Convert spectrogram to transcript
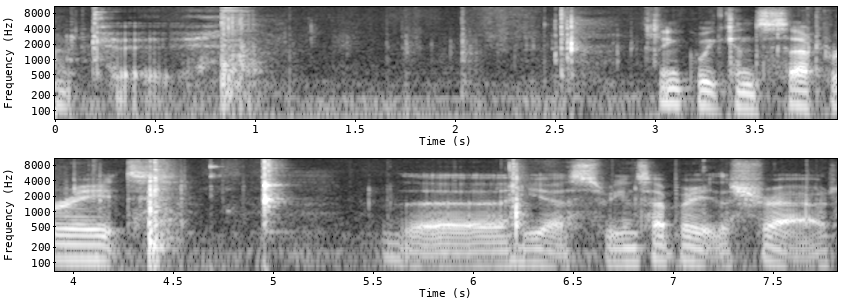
Okay. I think we can separate the, yes, we can separate the shroud,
